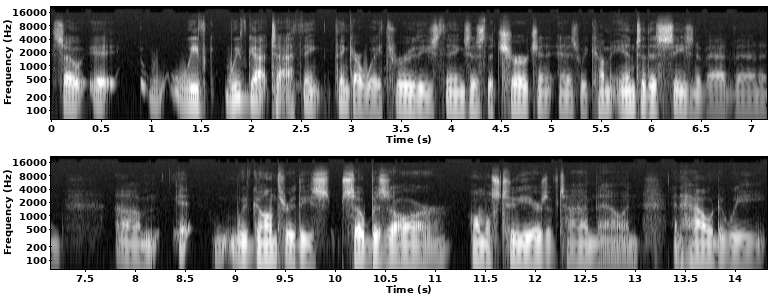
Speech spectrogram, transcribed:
so it, we've we've got to I think think our way through these things as the church and, and as we come into this season of Advent. And um, it, we've gone through these so bizarre almost two years of time now. And and how do we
